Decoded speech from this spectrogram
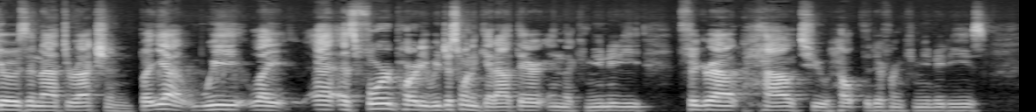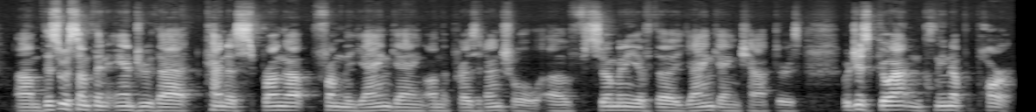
goes in that direction. But yeah, we like as Forward Party, we just want to get out there in the community, figure out how to help the different communities, um, this was something, Andrew, that kind of sprung up from the Yang Gang on the presidential of so many of the Yang Gang chapters would just go out and clean up a park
